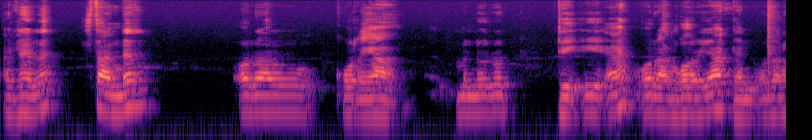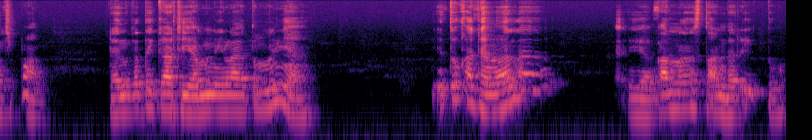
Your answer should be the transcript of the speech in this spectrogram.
adalah standar orang Korea. Menurut DEF orang Korea dan orang Jepang. Dan ketika dia menilai temennya itu kadang-kala ya karena standar itu.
